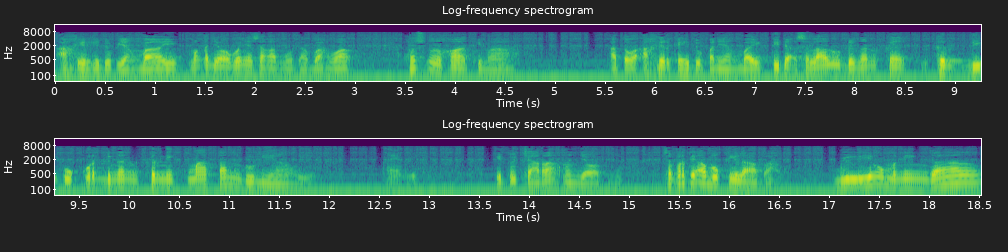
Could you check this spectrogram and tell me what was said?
akhir hidup yang baik. Maka jawabannya sangat mudah bahwa husnul khatimah atau akhir kehidupan yang baik tidak selalu dengan ke, ke, diukur dengan kenikmatan duniawi. Nah, gitu. Itu cara menjawabnya. Seperti Abu Qilabah, beliau meninggal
